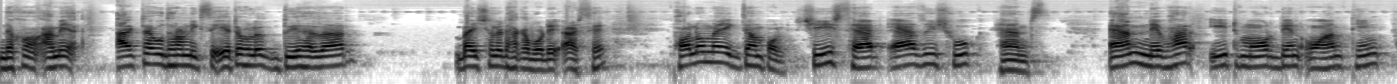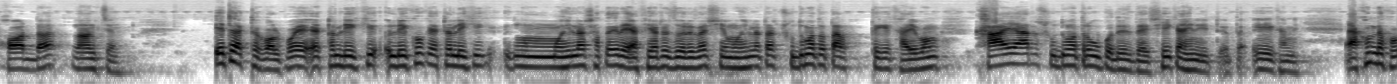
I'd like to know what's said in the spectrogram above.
দেখো, আমি আরেকটা উদাহরণ লিখছি। এটা হলো দুই হাজার বাইশ সালে ঢাকা বোর্ডে আসছে। Follow my example she said as we shook hands and never eat more than one thing for the luncheon এটা একটা গল্প। একটা লেখি লেখক, একটা লেখিক মহিলার সাথে অ্যাফেয়ারে জড়ে যায়। সেই মহিলাটা শুধুমাত্র তার থেকে খায় এবং খায় আর শুধুমাত্র উপদেশ দেয়। সেই কাহিনীটা এখানে। এখন দেখো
